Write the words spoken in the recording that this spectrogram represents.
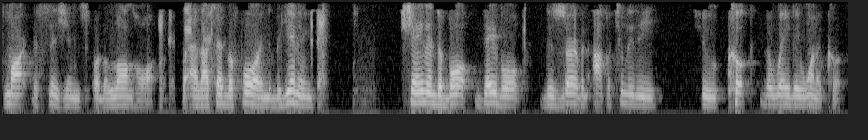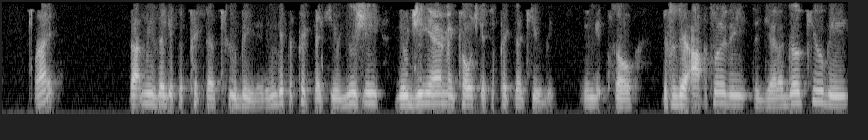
smart decisions for the long haul. But as I said before in the beginning, Schoen and Debo Daboll deserve an opportunity to cook the way they want to cook, right? That means they get to pick their QB. They didn't get to pick their QB. Usually, new GM and coach get to pick their QB. Get, so this is their opportunity to get a good QB,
